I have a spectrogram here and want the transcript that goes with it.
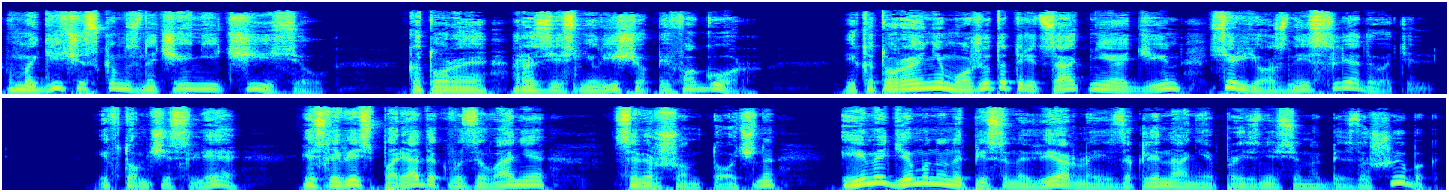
в магическом значении чисел, которое разъяснил еще Пифагор, и которое не может отрицать ни один серьезный исследователь. И в том числе, если весь порядок вызывания совершен точно, имя демона написано верно и заклинание произнесено без ошибок,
